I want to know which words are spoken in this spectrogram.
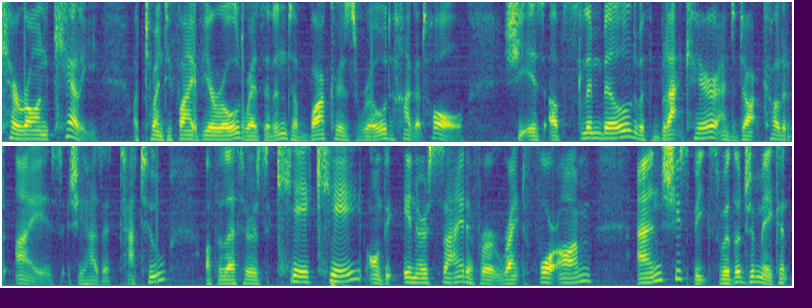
Keron Kelly, a 25-year-old resident of Barkers Road, Haggart Hall. She is of slim build with black hair and dark-colored eyes. She has a tattoo of the letters KK on the inner side of her right forearm, and she speaks with a Jamaican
